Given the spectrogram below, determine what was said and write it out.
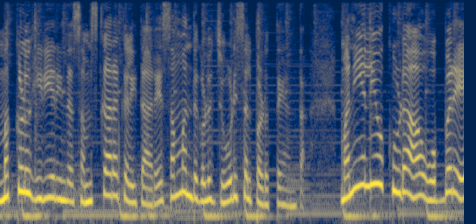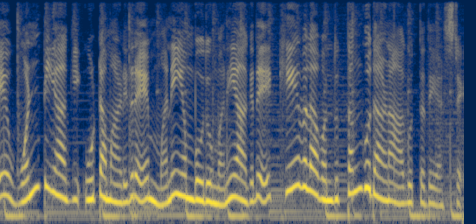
ಮಕ್ಕಳು ಹಿರಿಯರಿಂದ ಸಂಸ್ಕಾರ ಕಲಿತಾರೆ, ಸಂಬಂಧಗಳು ಜೋಡಿಸಲ್ಪಡುತ್ತೆ ಅಂತ. ಮನೆಯಲ್ಲಿಯೂ ಕೂಡ ಒಬ್ಬರೇ ಒಂಟಿಯಾಗಿ ಊಟ ಮಾಡಿದರೆ ಮನೆ ಎಂಬುದು ಮನೆಯಾಗದೆ ಕೇವಲ ಒಂದು ತಂಗುದಾಣ ಆಗುತ್ತದೆ ಅಷ್ಟೇ.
